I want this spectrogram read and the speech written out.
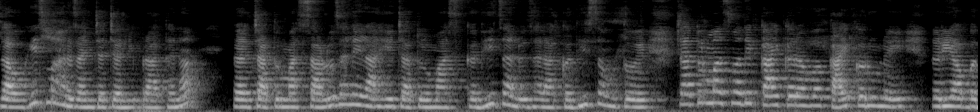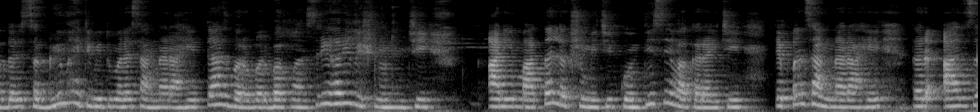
जाओ हीच महाराजांच्या चरणी प्रार्थना. तर चातुर्मास चालू झालेला आहे. चातुर्मास कधी चालू झाला कधी संपतोय चातुर्मासमध्ये काय करावं काय करू नये तर याबद्दल सगळी माहिती मी तुम्हाला सांगणार आहे. त्याचबरोबर भगवान श्रीहरी विष्णूंची आणि माता लक्ष्मीची कोणती सेवा करायची ते पण सांगणार आहे. तर आज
